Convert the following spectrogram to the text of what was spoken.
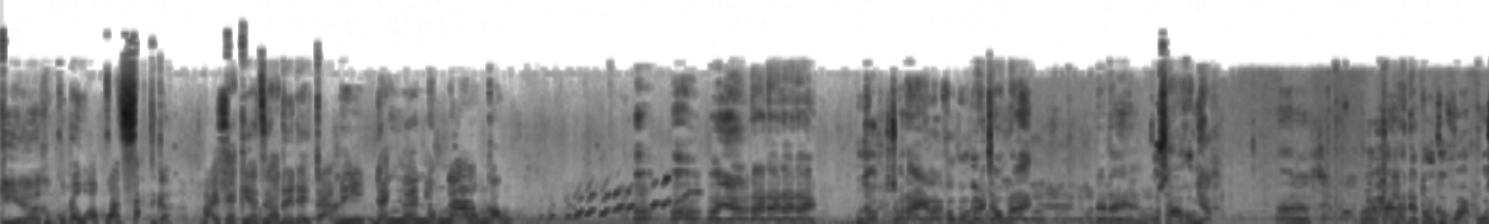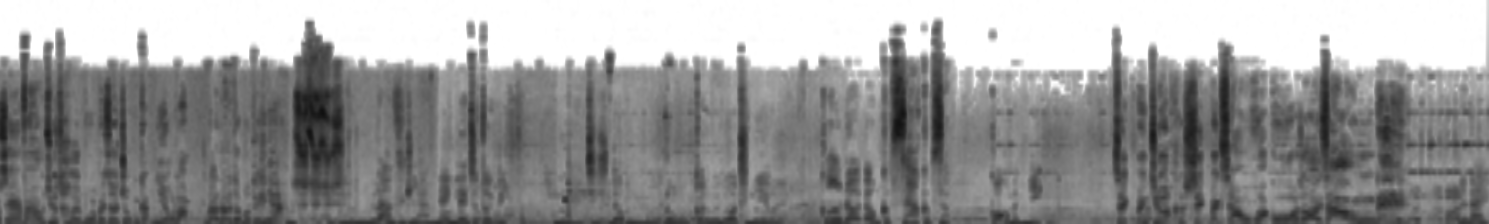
Kìa không có đầu óc quan sát gì cả. Bãi xe kia ra đấy để tạm đi Nhanh lên lóng ngá lóng ngóng. Ờ ờ đây nhỉ đây đây đây đây. Úi rồi chỗ này là không có người chồng đấy. Để đây có sao không nhỉ? À, hay là để tôi cứ khoác cổ xe vào chứ? Thời buổi bây giờ trộm cắp nhiều lắm. Bà đợi tôi một tí nhé làm gì làm nhanh lên cho tôi đi người chỉ đông đồ cần mua thì nhiều. Cứ đợi ông cập xa cập dập có bình nhịn. Xích bánh trước xích bánh sau khóa cổ rồi xong đi. Đây này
